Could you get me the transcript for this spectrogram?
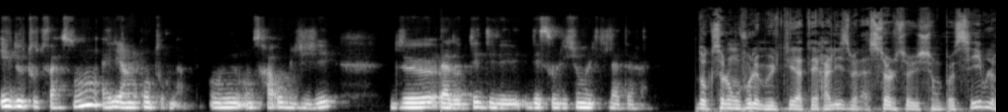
et de toute façon, elle est incontournable. On, sera obligé d'adopter des, des solutions multilatérales. Donc selon vous, le multilatéralisme est la seule solution possible.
